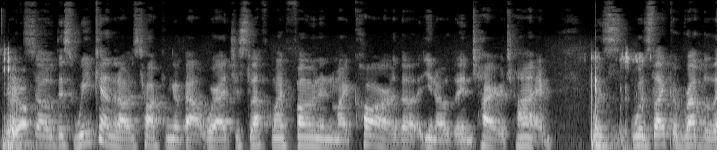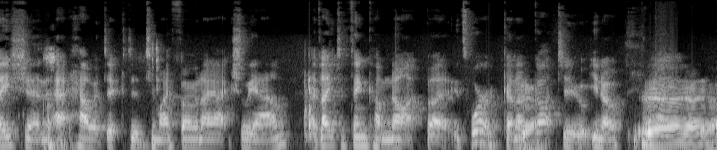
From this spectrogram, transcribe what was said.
yeah. And so this weekend that I was talking about, where I just left my phone in my car the you know the entire time, was was like a revelation at how addicted to my phone I actually am. I'd like to think I'm not, but it's work, and yeah. I've got to, you know. Yeah, yeah, yeah.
